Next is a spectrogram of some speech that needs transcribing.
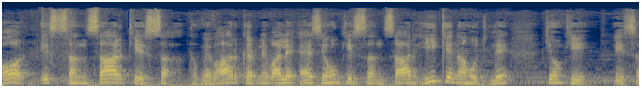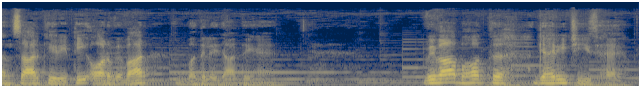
और इस संसार के साथ व्यवहार करने वाले ऐसे हों कि संसार ही के ना उछले क्योंकि इस संसार की रीति और व्यवहार बदले जाते हैं। विवाह बहुत गहरी चीज़ है।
